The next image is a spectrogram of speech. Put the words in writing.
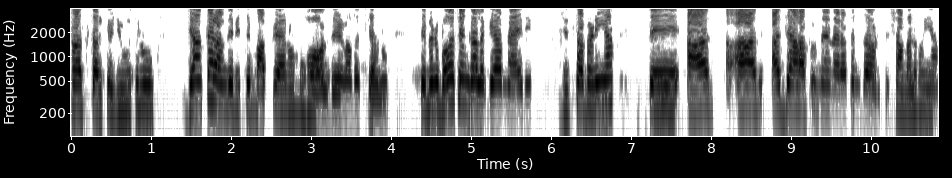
ਖਾਸ ਕਰਕੇ ਯੂਥ ਨੂੰ ਜਾਂ ਘਰਾਂ ਦੇ ਵਿੱਚ ਮਾਪਿਆਂ ਨੂੰ ਮਾਹੌਲ ਦੇਣਾ ਬੱਚਿਆਂ ਨੂੰ। ਤੇ ਮੈਨੂੰ ਬਹੁਤ ਚੰਗਾ ਲੱਗਿਆ, ਮੈਂ ਇਹਦੀ ਹਿੱਸਾ ਬਣੀ ਆ ਤੇ ਆਜ ਅੱਜ ਆਪ ਮੈਂ ਮੈਰਾਥਨ ਦੌੜ 'ਚ ਸ਼ਾਮਲ ਹੋਈ ਹਾਂ।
